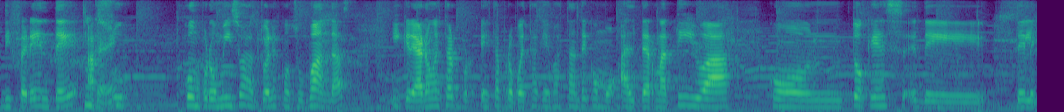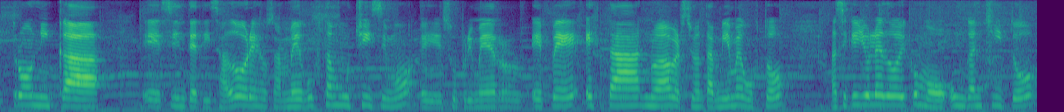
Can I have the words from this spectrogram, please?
diferente a sus compromisos actuales con sus bandas y crearon esta, esta propuesta que es bastante como alternativa, con toques de, de electrónica, eh, sintetizadores, o sea, me gusta muchísimo eh, su primer EP. Esta nueva versión también me gustó, así que yo le doy como un ganchito.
